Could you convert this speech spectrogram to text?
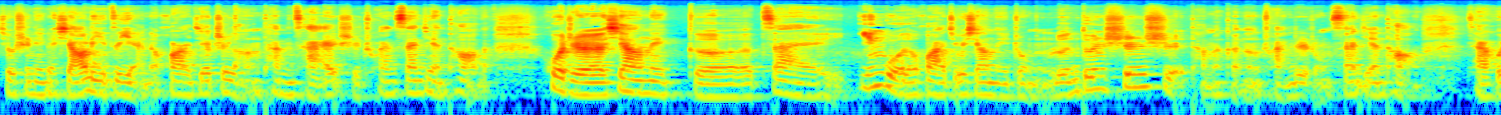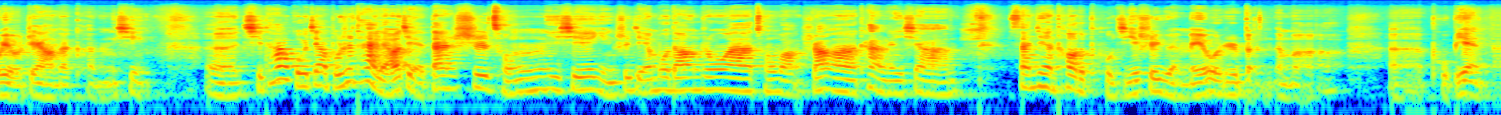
就是那个小李子演的华尔街之狼，他们才是穿三件套的。或者像那个在英国的话，就像那种伦敦绅士，他们可能穿这种三件套，才会有这样的可能性。呃，其他国家不是太了解，但是从一些影视节目当中啊，从网上啊看了一下，三件套的普及是远没有日本那么呃普遍的。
